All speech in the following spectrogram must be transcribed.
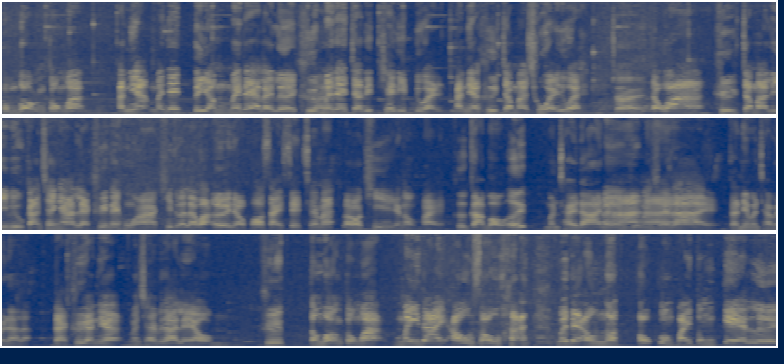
ผมบอกตรงๆว่า อันเนี้ยไม่ได้เตรียมไม่ได้อะไรเลย คือใช่ ไม่ได้จะดิสเครดิตด้วย อันเนี้ยคือจะมาช่วยด้วย ใช่ แต่ว่าคือจะมารีวิวการใช้งานแหละคือในหัวคิดไว้แล้วว่าเออเดี๋ยวพอใส่เสร็จใช่ไหมเราก็ขี่กันออกไปคือกะบอกเอ้ยมันใช้ได้เอนะอคือมันใช้ได้ แต่เนี่ยมันใช้ไม่ได้แล้วแต่คืออันเนี้ยมันใช้ไม่ได้แล้วอืมคือต้องบอกตรงๆว่าไม่ได้เอาสว่าน ไม่ได้เอาน็อตตกลงไปตรงแกนเลย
